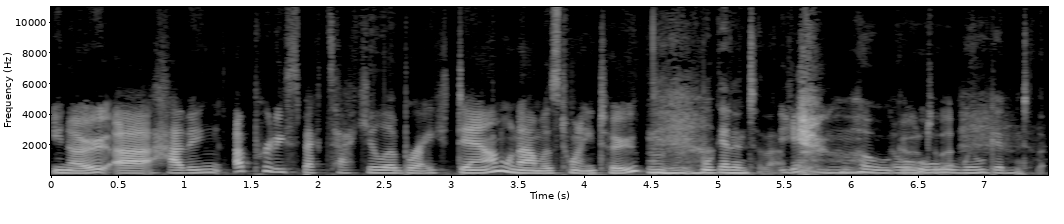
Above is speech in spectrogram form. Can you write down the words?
you know, uh, having a pretty spectacular breakdown when I was 22. We'll get into that. Yeah, we'll go into that. we'll get into that.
